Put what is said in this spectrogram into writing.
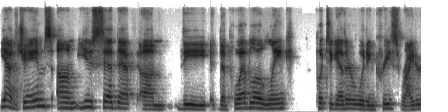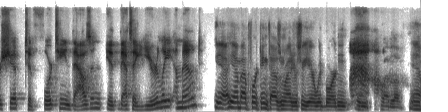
yeah, James, um, you said that um, the the Pueblo link put together would increase ridership to fourteen thousand. That's a yearly amount. Yeah, yeah, about fourteen thousand riders a year would board in, wow. in Pueblo. Yeah,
